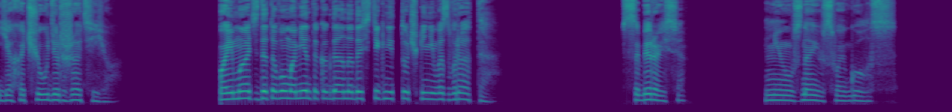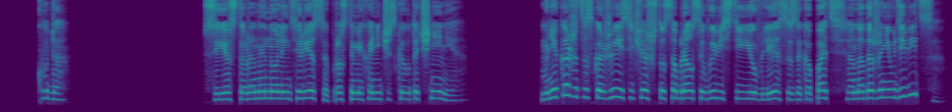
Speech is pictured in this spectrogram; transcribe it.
Я хочу удержать ее поймать до того момента, когда она достигнет точки невозврата. Собирайся. Не узнаю свой голос. Куда? С ее стороны ноль интереса, просто механическое уточнение. Мне кажется, скажи ей сейчас, что собрался вывести ее в лес и закопать, она даже не удивится.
